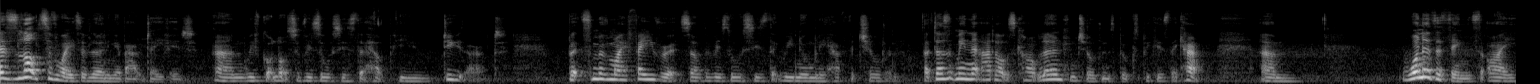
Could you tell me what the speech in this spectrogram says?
there's lots of ways of learning about David, and we've got lots of resources that help you do that. But some of my favourites are the resources that we normally have for children. That doesn't mean that adults can't learn from children's books because they can. Um, one of the things that I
